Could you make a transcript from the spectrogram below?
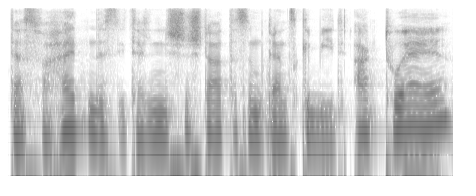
Das Verhalten des italienischen Staates im Grenzgebiet. Aktuell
